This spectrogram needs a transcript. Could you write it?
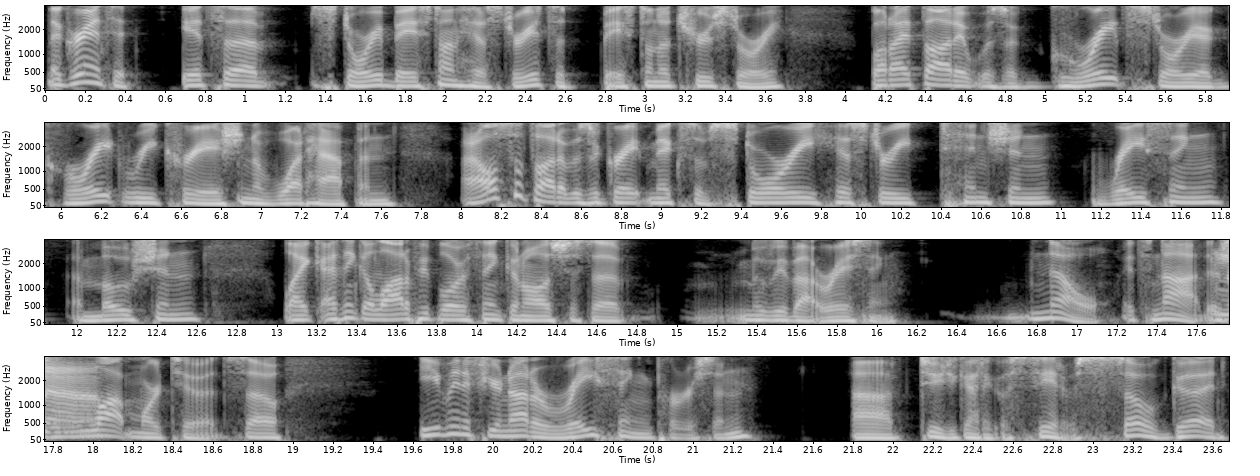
Now, granted, it's a story based on history, it's a, based on a true story, but I thought it was a great story, a great recreation of what happened. I also thought it was a great mix of story, history, tension, racing, emotion. Like, I think a lot of people are thinking, oh, it's just a movie about racing. No, it's not. There's a lot more to it. So, even if you're not a racing person, uh, dude, you got to go see it. It was so good.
